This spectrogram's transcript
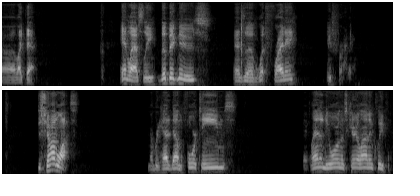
uh, like that. And lastly, the big news as of what Friday? It's Friday. Deshaun Watson. Remember, he had it down to four teams: Atlanta, New Orleans, Carolina, and Cleveland.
